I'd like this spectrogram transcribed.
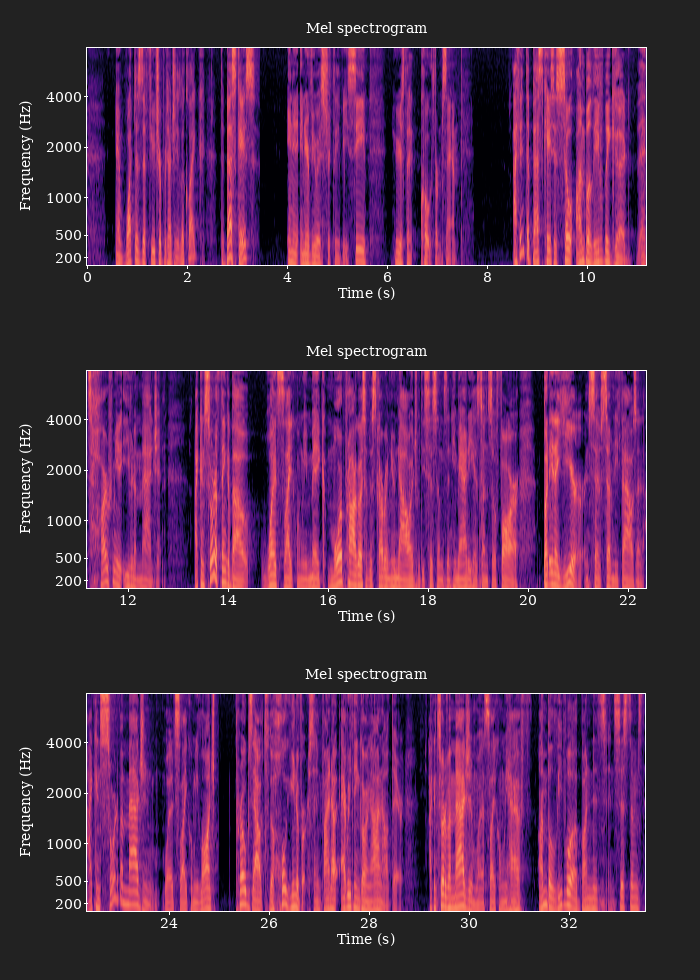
And what does the future potentially look like? The best case, in an interview with Strictly VC, Here's the quote from Sam. I think the best case is so unbelievably good that it's hard for me to even imagine. I can sort of think about what it's like when we make more progress of discovering new knowledge with these systems than humanity has done so far, but in a year instead of 70,000. I can sort of imagine what it's like when we launch probes out to the whole universe and find out everything going on out there. I can sort of imagine what it's like when we have unbelievable abundance in systems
